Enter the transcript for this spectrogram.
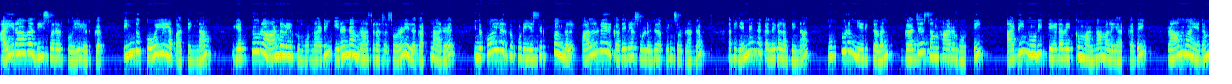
ஐராவதீஸ்வரர் கோயில் இருக்கு. இந்த கோயிலில் பார்த்தீங்கன்னா எட்நூறு ஆண்டுகளுக்கு முன்னாடி இரண்டாம் ராசராச சோழன் இதை கட்டினாரு. இந்த கோயிலில் இருக்கக்கூடிய சிற்பங்கள் பல்வேறு கதைகளை சொல்லுது அப்படின்னு சொல்றாங்க. அது என்னென்ன கதைகள் அப்படின்னா முப்புறம் எரித்தவன் கஜ சம்ஹார மூர்த்தி அடிமூடி தேட வைக்கும் அண்ணாமலையார் கதை ராமாயணம்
